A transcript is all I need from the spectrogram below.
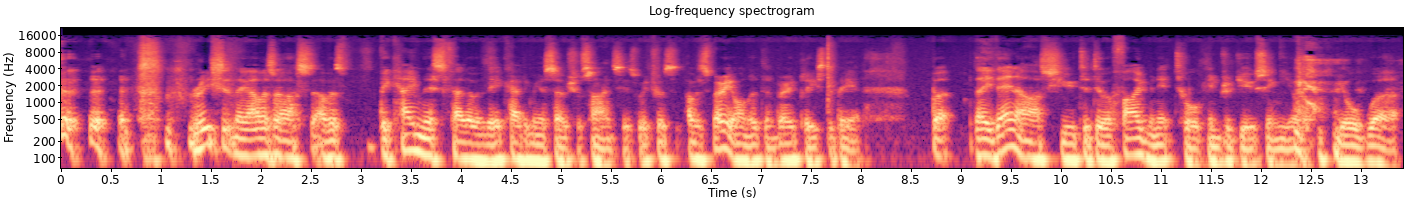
recently, I was asked, I was became this fellow of the Academy of Social Sciences, which was I was very honoured and very pleased to be it. But they then asked you to do a five minute talk introducing your your work,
